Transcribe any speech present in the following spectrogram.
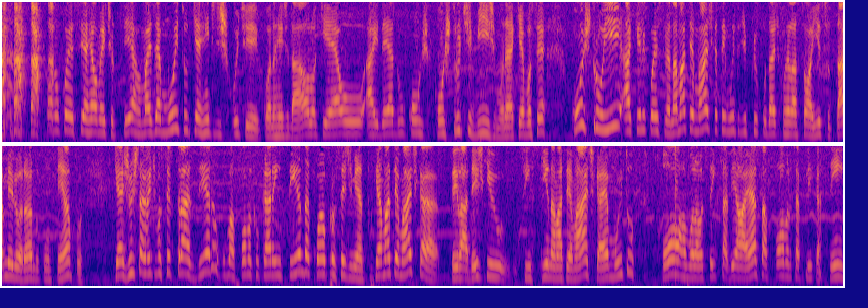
Só não conhecia realmente o termo, mas é muito o que a gente discute quando a gente dá aula, que é o, a ideia do cons- construtivismo, né? Que é você construir aquele conhecimento. Na matemática tem muita dificuldade com relação a isso, tá melhorando com o tempo, que é justamente você trazer alguma forma que o cara entenda qual é o procedimento. Porque a matemática, sei lá, desde que se ensina a matemática, é muito fórmula, você tem que saber, ó, essa fórmula se aplica assim.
